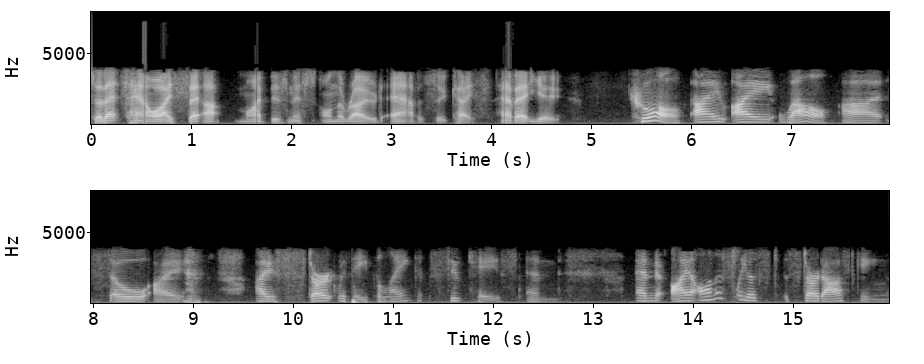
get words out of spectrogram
so that's how I set up my business on the road out of a suitcase. How about you? Cool. I I well, uh, so I I start with a blank suitcase and and I honestly just start asking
